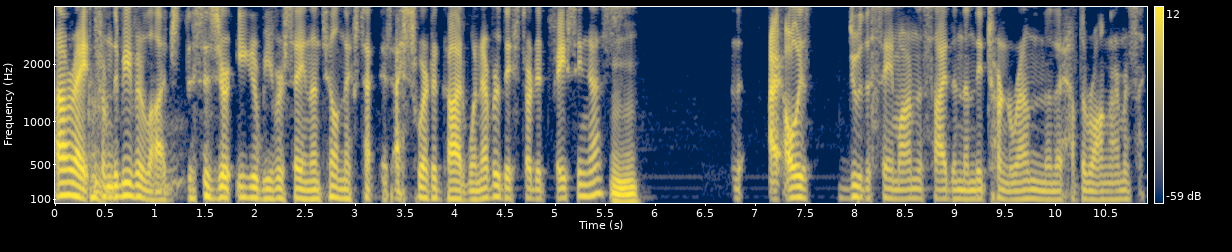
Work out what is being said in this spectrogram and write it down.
all right, from the Beaver Lodge, this is your eager beaver saying, until next time, I swear to God, whenever they started facing us, Mhm. I always do the same arm the side and then they turn around and then I have the wrong arm. It's like,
